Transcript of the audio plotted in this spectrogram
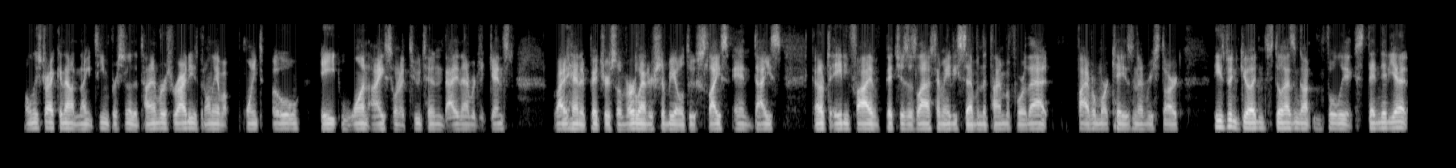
only striking out 19% of the time versus righties, but only have a .081 ISO and a 210 batting average against right-handed pitcher. So Verlander should be able to slice and dice. Got up to 85 pitches his last time, 87 the time before that. Five or more Ks in every start. He's been good. Still hasn't gotten fully extended yet.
